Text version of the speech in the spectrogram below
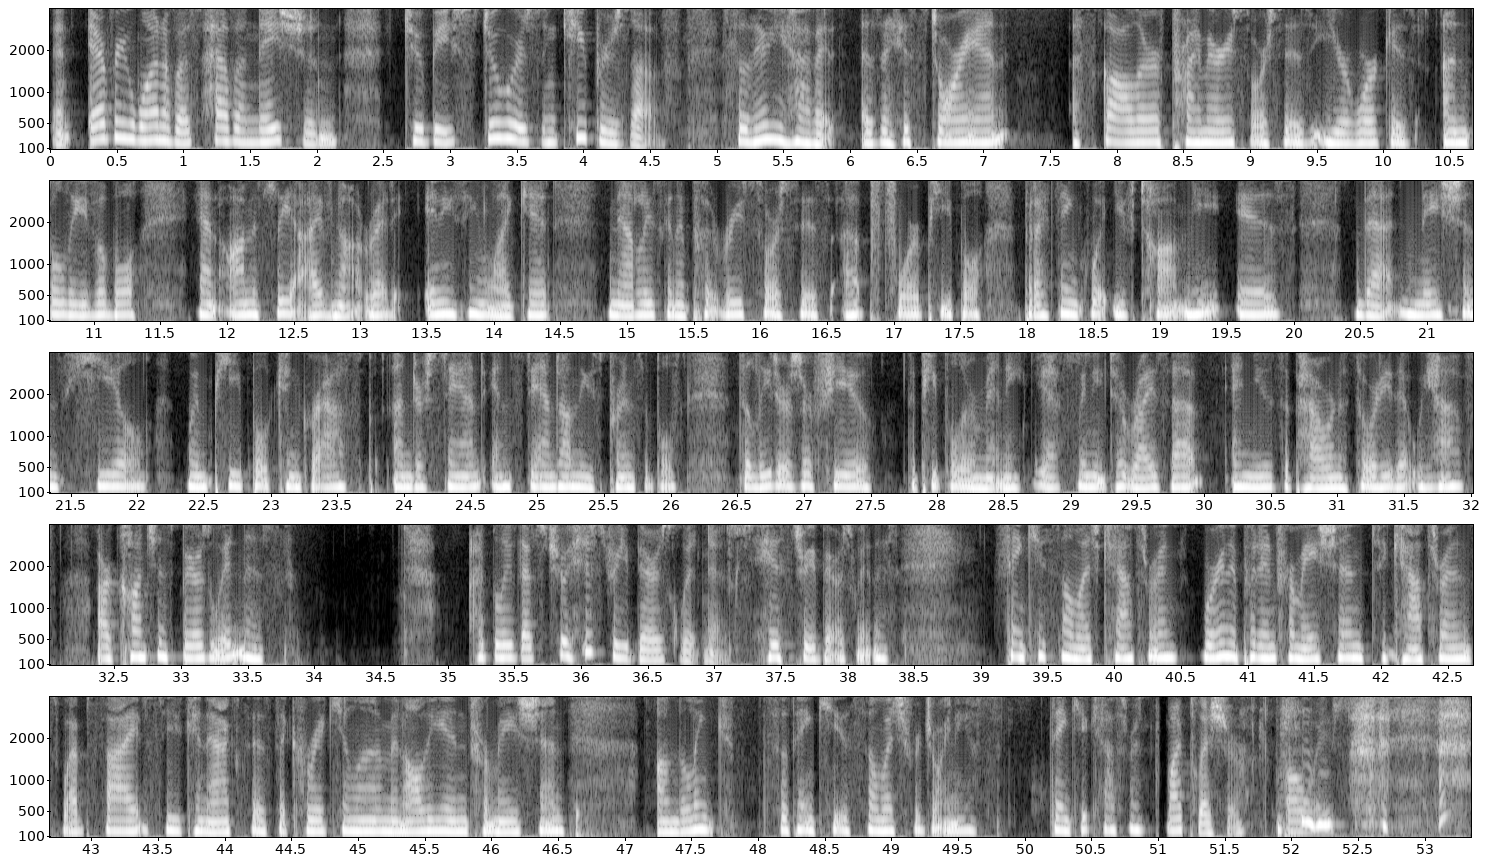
And every one of us have a nation to be stewards and keepers of. So there you have it. As a historian, a scholar of primary sources, your work is unbelievable. And honestly, I've not read anything like it. Natalie's going to put resources up for people. But I think what you've taught me is that nations heal when people can grasp, understand, and stand on these principles. The leaders are few, the people are many. Yes. We need to rise up and use the power and authority that we have. Our conscience bears witness. I believe that's true. History bears witness. History bears witness. Thank you so much, Katherine. We're going to put information to Katherine's website so you can access the curriculum and all the information on the link. So thank you so much for joining us. Thank you, Katherine. My pleasure, always.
